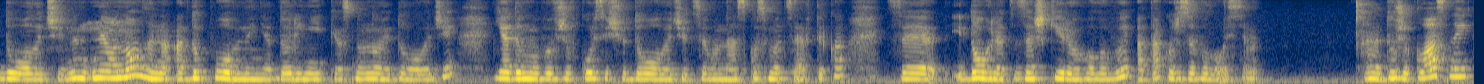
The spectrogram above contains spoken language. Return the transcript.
Duology. Не оновлена, а доповнення до лінійки основної Duology. Я думаю, ви вже в курсі, що Duology – це у нас космоцевтика, це і догляд за шкірою голови, а також за волоссям. Дуже класний,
